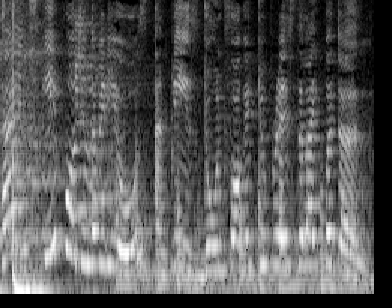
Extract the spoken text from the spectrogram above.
Thanks, keep watching the videos and please don't forget to press the like button.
